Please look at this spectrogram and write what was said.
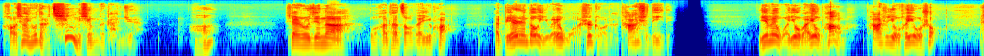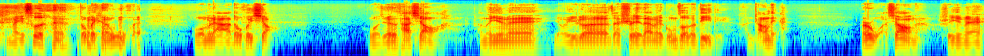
好像有点庆幸的感觉。啊，现如今呢，我和他走在一块儿，哎，别人都以为我是哥哥，他是弟弟，因为我又白又胖嘛，他是又黑又瘦，每次都被人误会，我们俩都会笑。我觉得他笑啊，可能因为有一个在事业单位工作的弟弟，很长脸。而我笑呢，是因为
